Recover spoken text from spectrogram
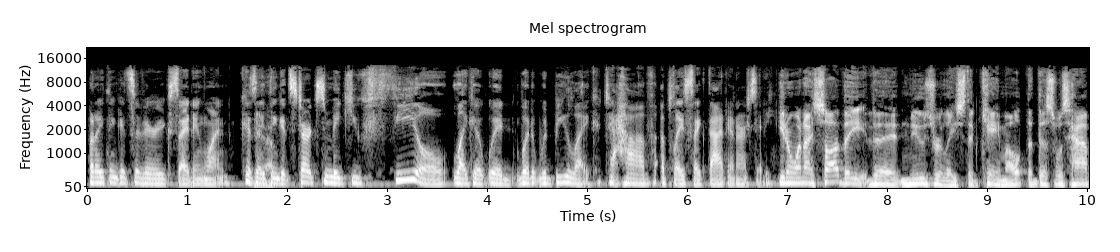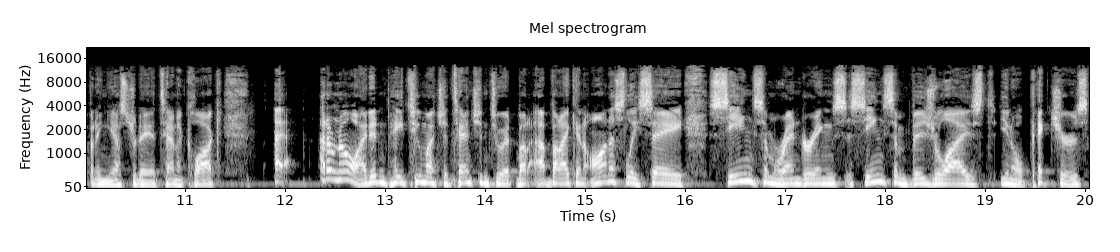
but I think it's a very exciting one because yeah. I think it starts to make you feel like it would, what it would be like to have a place like that in our city. You know, when I saw the, the news release that came out that this was happening yesterday at 10 o'clock, I, don't know. I didn't pay too much attention to it, but uh, but I can honestly say, seeing some renderings, seeing some visualized, you know, pictures,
